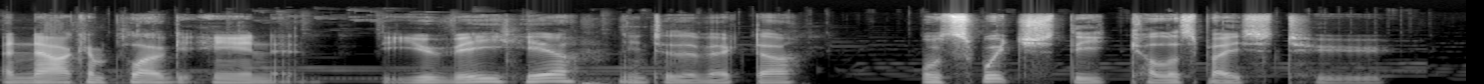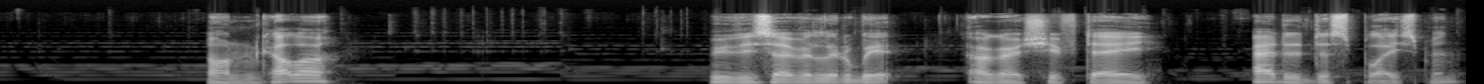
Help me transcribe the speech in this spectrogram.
And now I can plug in the UV here into the vector. We'll switch the color space to non-color. Move this over a little bit. I'll go Shift A, add a displacement.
